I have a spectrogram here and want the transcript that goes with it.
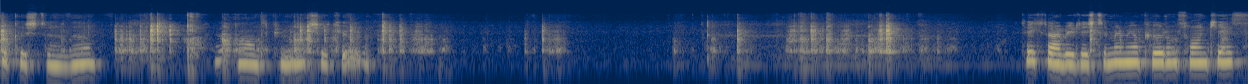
sıkıştırdım ve alt ipimi çekiyorum Tekrar birleştirmemi yapıyorum son kez.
